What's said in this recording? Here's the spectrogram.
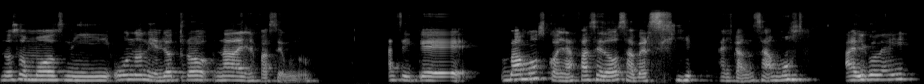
No somos ni uno ni el otro, nada en la fase 1. Así que vamos con la fase 2 a ver si alcanzamos algo de ahí.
